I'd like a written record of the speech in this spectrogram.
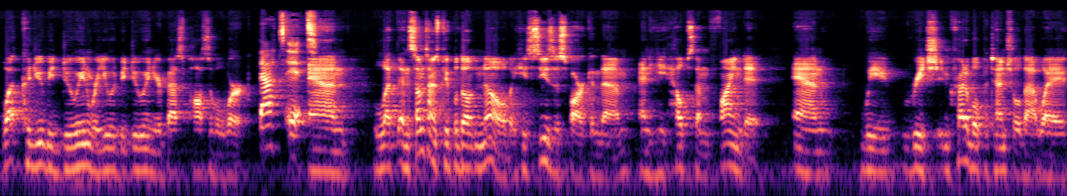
what could you be doing where you would be doing your best possible work? That's it. And let and sometimes people don't know but he sees a spark in them and he helps them find it and we reach incredible potential that way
